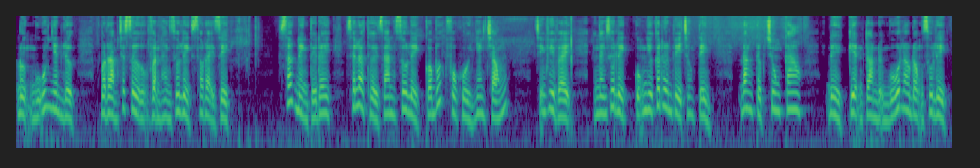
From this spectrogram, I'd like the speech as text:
đội ngũ nhân lực, bảo đảm cho sự vận hành du lịch sau đại dịch. Xác định tới đây sẽ là thời gian du lịch có bước phục hồi nhanh chóng. Chính vì vậy, ngành du lịch cũng như các đơn vị trong tỉnh đang tập trung cao để kiện toàn đội ngũ lao động du lịch,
